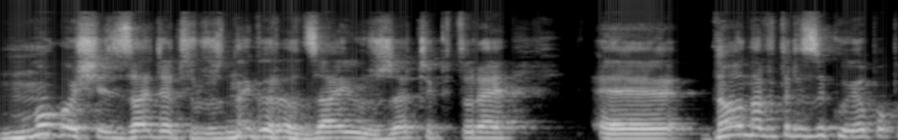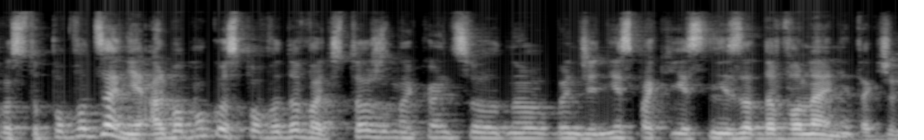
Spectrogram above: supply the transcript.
mogą się zadziać różnego rodzaju rzeczy, które no, nawet ryzykują po prostu powodzenie, albo mogło spowodować to, że na końcu no, będzie niespak i jest niezadowolenie, także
